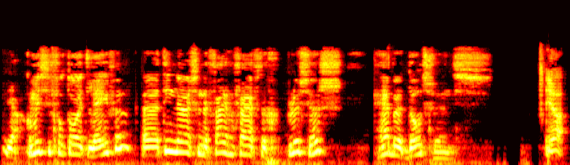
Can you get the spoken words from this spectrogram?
ja, commissie voltooid leven. Uh, tienduizenden 55-plussers hebben doodswens. Ja,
